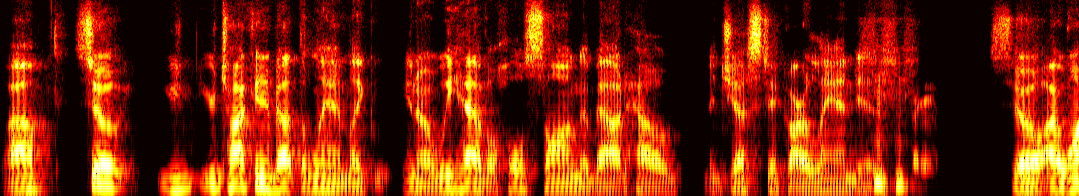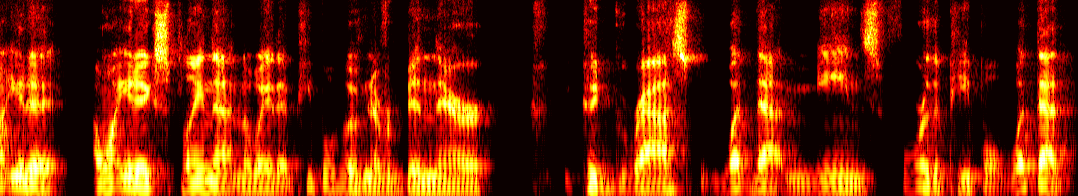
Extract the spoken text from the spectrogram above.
Wow. So you, you're talking about the land, like, you know, we have a whole song about how majestic our land is. Right? So I want you to, I want you to explain that in the way that people who have never been there could grasp what that means for the people, what that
